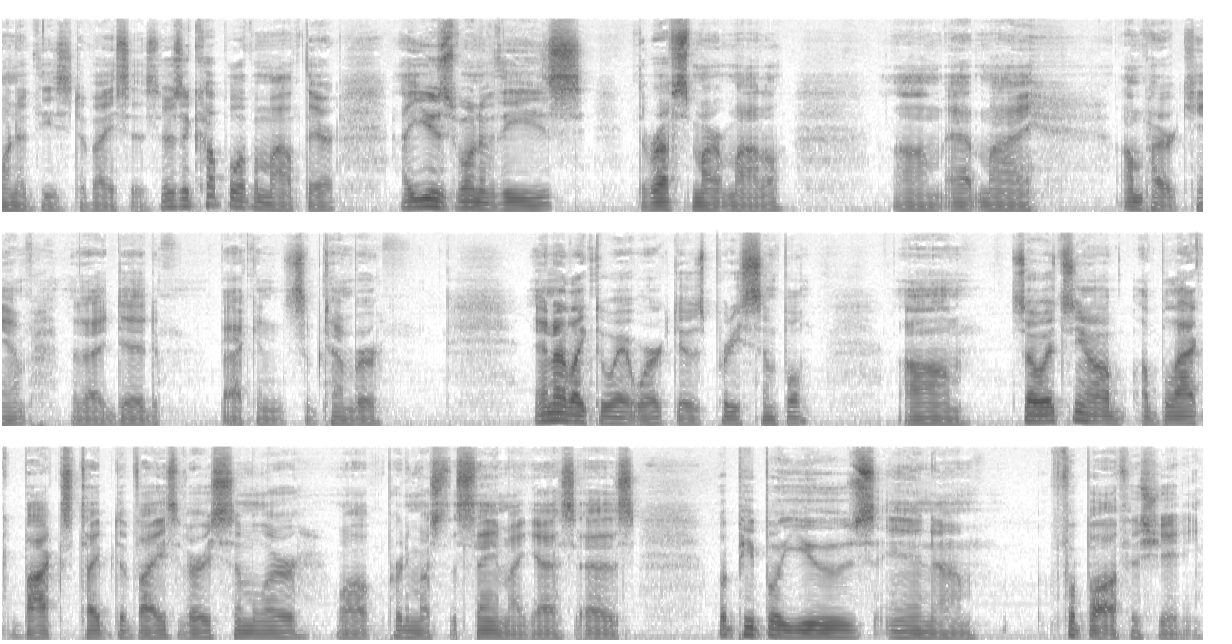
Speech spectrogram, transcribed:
one of these devices. There's a couple of them out there. I used one of these, the Ref Smart model, um, at my umpire camp that I did back in September. And I liked the way it worked. It was pretty simple. Um, so it's, you know, a, a black box type device, very similar, well, pretty much the same, I guess, as what people use in um, football officiating.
